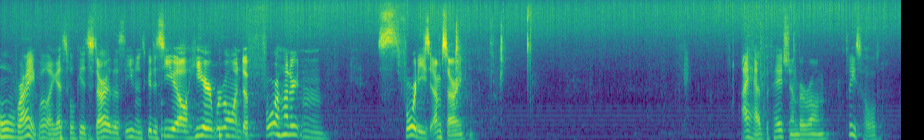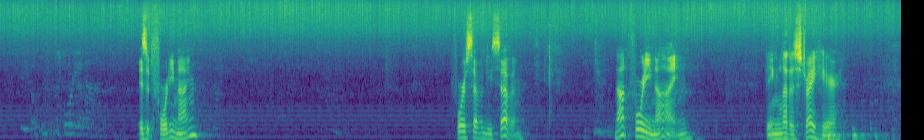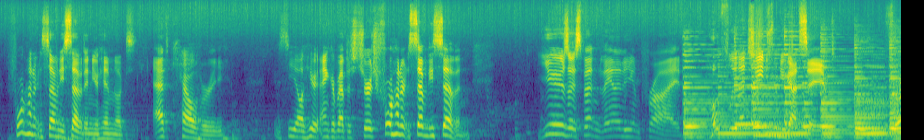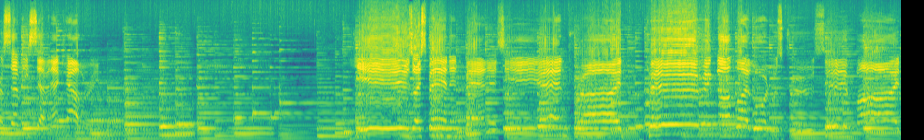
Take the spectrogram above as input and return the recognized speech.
All right, well, I guess we'll get started this evening. It's good to see you all here. We're going to 440s, I'm sorry. I have the page number wrong. Please hold. Is it 49? 477. Not 49. Being led astray here. 477 in your hymn books at Calvary. You see y'all here at Anchor Baptist Church, 477. Years I spent in vanity and pride. Hopefully that changed when you got saved. 477 at Calvary. Years I spent in vanity and pride, caring not my Lord was crucified,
